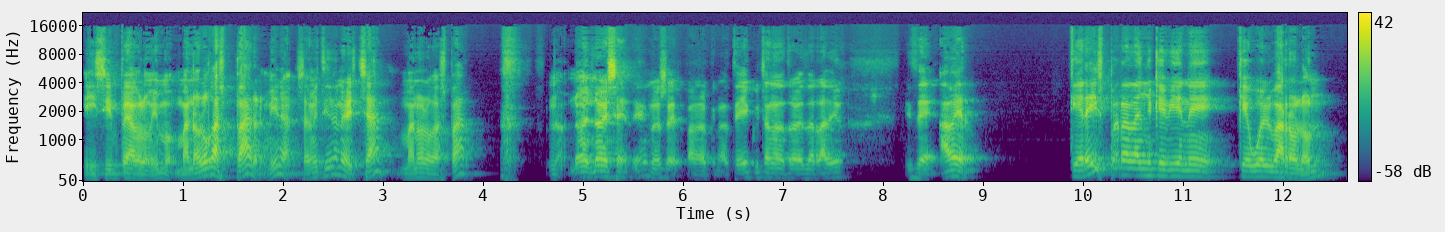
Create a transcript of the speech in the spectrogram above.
Y siempre hago lo mismo. Manolo Gaspar, mira, se ha metido en el chat. Manolo Gaspar. no, no, no es él, ¿eh? No sé, para los que nos estéis escuchando a través de radio. Dice, a ver, ¿queréis para el año que viene que vuelva Rolón?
